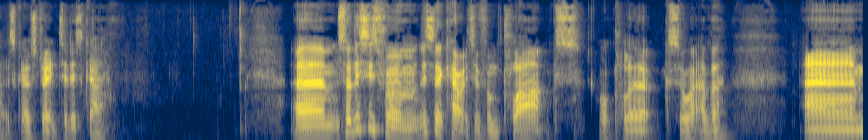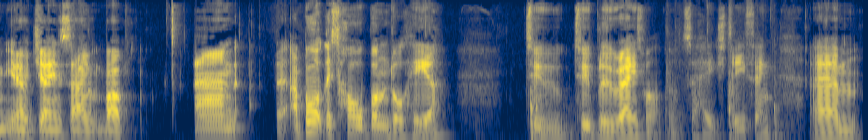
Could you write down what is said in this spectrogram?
let's go straight to this guy. Um, so this is from, this is a character from Clarks or Clerks or whatever. Um, you know, Jay and Silent Bob. And I bought this whole bundle here. Two two Blu-rays, well, that's a HD thing. Um,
